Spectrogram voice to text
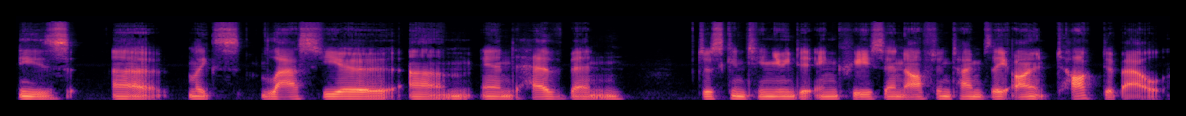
these uh, like last year um, and have been just continuing to increase and oftentimes they aren't talked about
